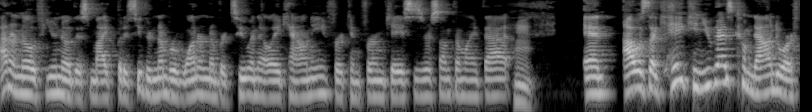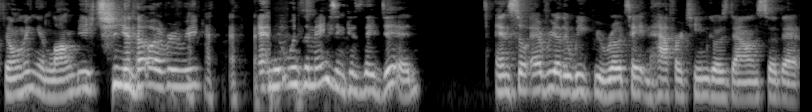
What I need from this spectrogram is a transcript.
i don't know if you know this mike but it's either number one or number two in la county for confirmed cases or something like that. Hmm. and i was like hey can you guys come down to our filming in long beach you know every week? And it was amazing because they did. And so every other week we rotate and half our team goes down so that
